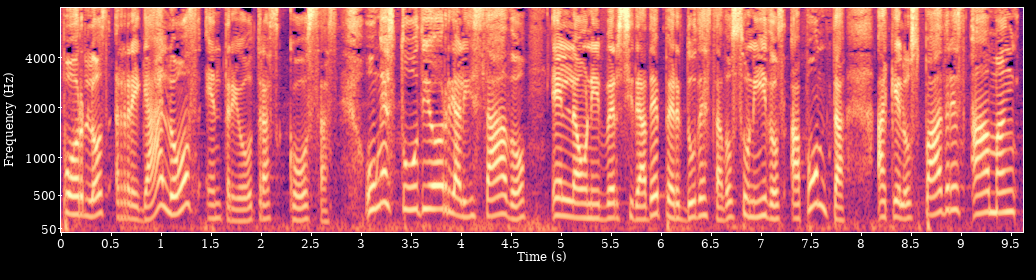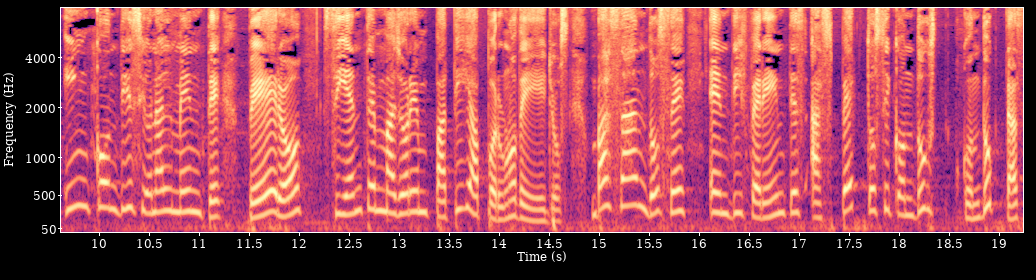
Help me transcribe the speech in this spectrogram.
por los regalos, entre otras cosas. Un estudio realizado en la Universidad de Perdue de Estados Unidos apunta a que los padres aman incondicionalmente, pero sienten mayor empatía por uno de ellos, basándose en diferentes aspectos y conductas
